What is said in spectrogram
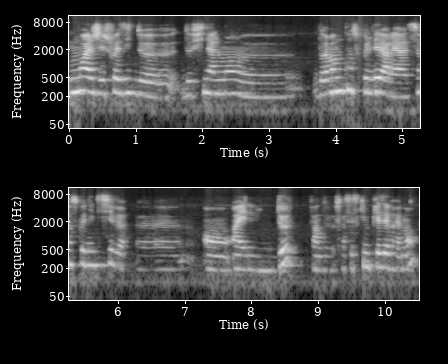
moi, j'ai choisi de, finalement vraiment me consolider vers la science cognitive en, L2. Enfin, c'est ce qui me plaisait vraiment.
